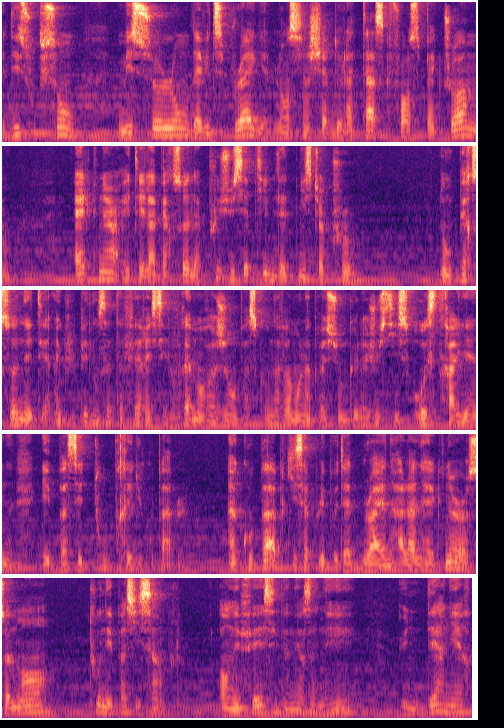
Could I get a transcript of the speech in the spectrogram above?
des soupçons. Mais selon David Sprague, l'ancien chef de la Task Force Spectrum, Elkner était la personne la plus susceptible d'être Mr. Crew. Donc personne n'était inculpé dans cette affaire et c'est vraiment rageant parce qu'on a vraiment l'impression que la justice australienne est passée tout près du coupable un coupable qui s'appelait peut-être Brian Hallan Heckner, seulement tout n'est pas si simple. En effet, ces dernières années, une dernière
